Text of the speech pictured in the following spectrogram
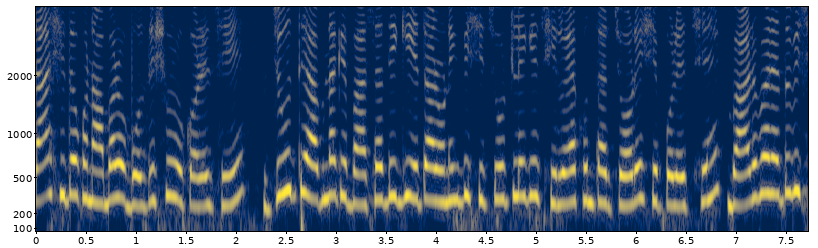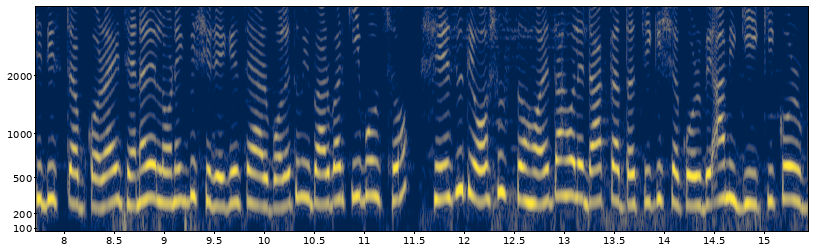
দাসী তখন আবারও বলতে শুরু করে যে, যুদ্ধে আপনাকে বাঁচাতে গিয়ে তার অনেক বেশি চোট লেগেছিল, এখন তার জ্বর এসে পড়েছে। বারবার এত বেশি ডিস্টার্ব করায়, জেনারেল অনেক বেশি রেগে যায় আর বলে, তুমি বারবার কি বলছো? সে যদি অসুস্থ হয়, তাহলে ডাক্তার তার চিকিৎসা করবে, আমি গিয়ে কি করব?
